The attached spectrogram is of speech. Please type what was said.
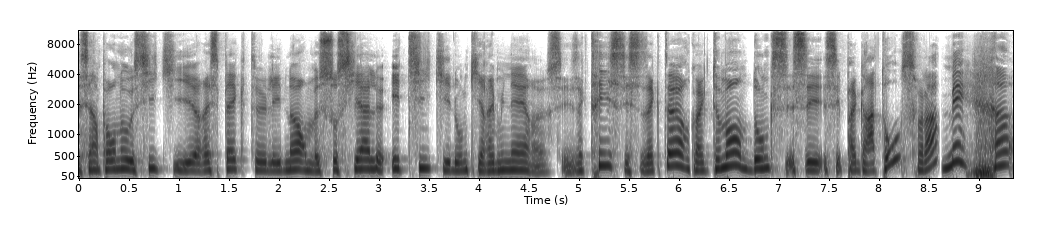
c'est un porno aussi qui respecte les normes sociales, éthiques et donc qui rémunère ses actrices et ses acteurs correctement. Donc c'est- pas gratos, voilà. Mais hein,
